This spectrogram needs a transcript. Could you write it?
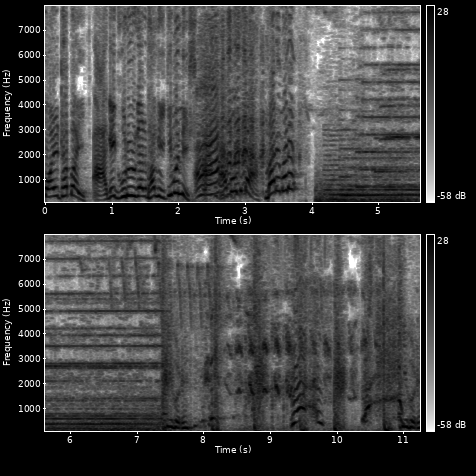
পরে ঠাপাই আগে গুরুর গার ভাঙি কি বলিস? মারে মারে মারো মারো। কি hore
